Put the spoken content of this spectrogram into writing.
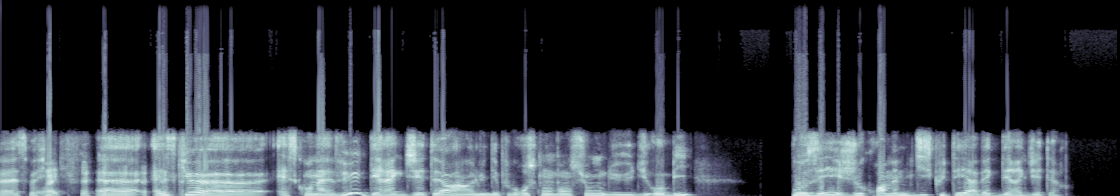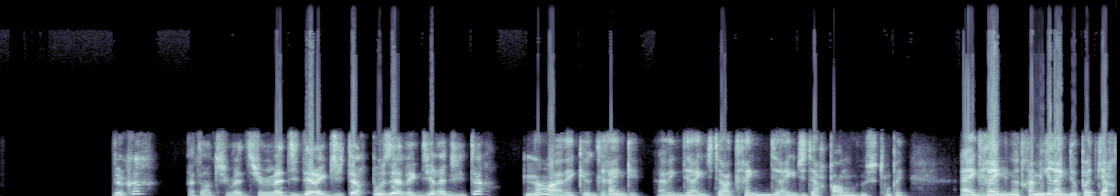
Euh, C'est pas fini. Ouais. Euh, est-ce que euh, est-ce qu'on a vu Derek Jeter, hein, l'une des plus grosses conventions du, du hobby, poser et je crois même discuter avec Derek Jeter? De quoi? Attends, tu m'as tu m'as dit Derek Jeter posé avec Derek Jeter? Non, avec Greg, avec Derek Jeter, Greg, Derek Jeter, pardon, je me suis trompé. Avec Greg, notre ami Greg de Podcart.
